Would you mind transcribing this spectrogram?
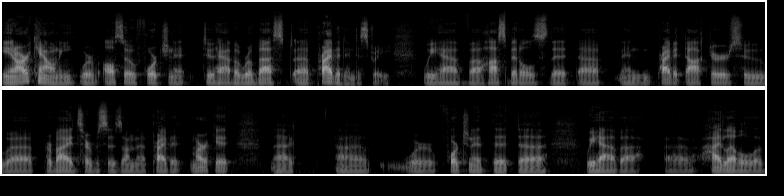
In our county, we're also fortunate to have a robust private industry. We have hospitals that and private doctors who uh, provide services on the private market. Uh, uh, we're fortunate that uh, we have a, a, high level of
